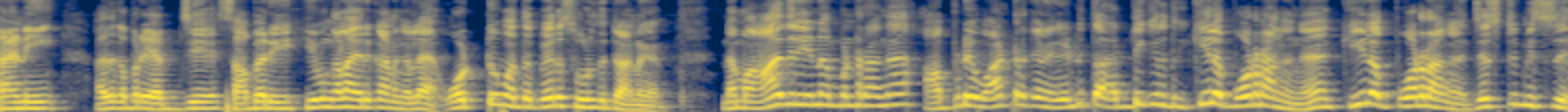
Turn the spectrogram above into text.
கனி அதுக்கப்புறம் எப்ஜே சபரி இவங்கெல்லாம் இருக்கானுங்கல்ல. ஒட்டுமொத்த பேர் சூழ்ந்துட்டானுங்க. நம்ம ஆதிரி என்ன பண்ணுறாங்க அப்படியே வாட்டர் கேன் எடுத்து அடிக்கிறதுக்கு கீழே போடுறாங்கங்க. கீழே போடுறாங்க. ஜஸ்ட் மிஸ்ஸு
